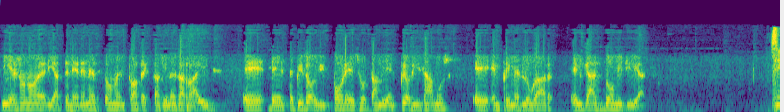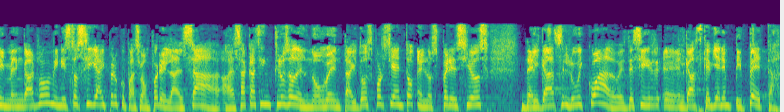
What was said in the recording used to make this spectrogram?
y eso no debería tener en este momento afectaciones a raíz eh, de este episodio. Y por eso también priorizamos, eh, en primer lugar, el gas domiciliario. Sí, Mengardo, ministro, sí hay preocupación por el alza, alza casi incluso del 92% en los precios del gas licuado, es decir, eh, el gas que viene en pipeta.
